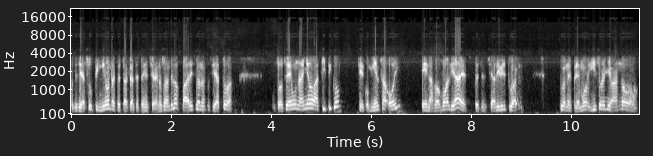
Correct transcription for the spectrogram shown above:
lo que sea su opinión respecto a clases presenciales, no solamente los padres, sino la sociedad toda. Entonces es un año atípico que comienza hoy en las dos modalidades, presencial y virtual. Y bueno, esperemos ir sobrellevando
